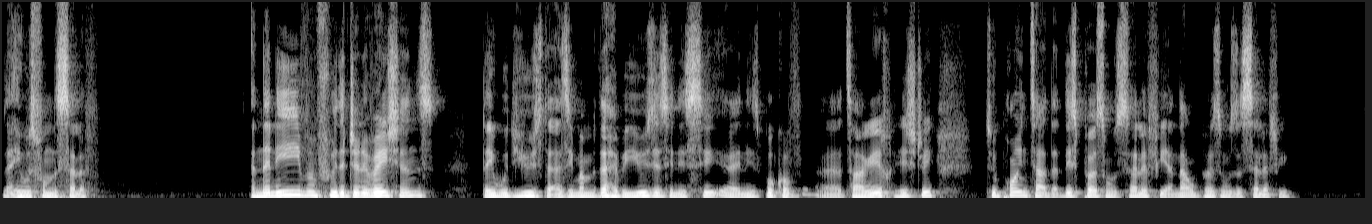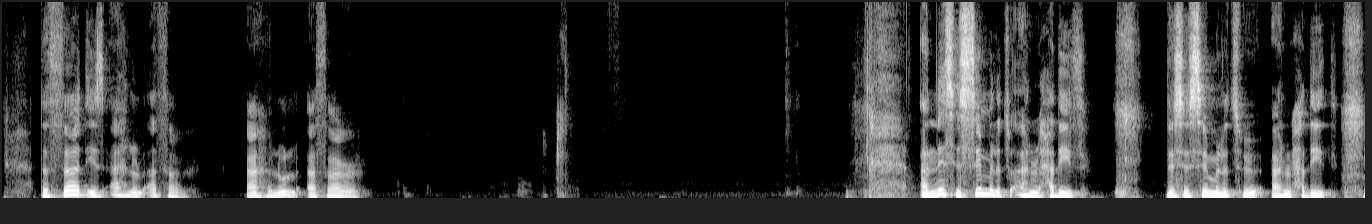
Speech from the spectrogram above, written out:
that he was from the Salaf. And then even through the generations, they would use that, as Imam Dhahabi uses in his, in his book of uh, Tarikh, history, to point out that this person was Salafi and that person was a Salafi. The third is Ahlul Athar. Ahlul Athar. And this is similar to Ahlul Hadith. This is similar to Ahlul Hadith.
